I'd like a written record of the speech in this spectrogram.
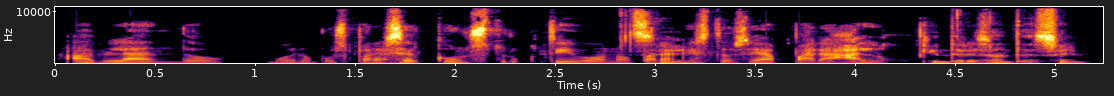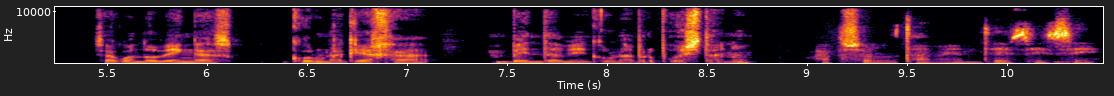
hablando, bueno, pues para ser constructivo, ¿no? Para que esto sea para algo. Qué interesante, sí. O sea, cuando vengas con una queja, ven también con una propuesta, ¿no? Absolutamente, sí, sí.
